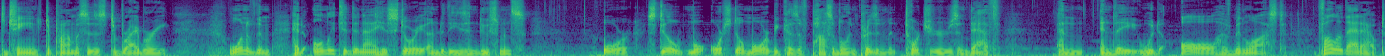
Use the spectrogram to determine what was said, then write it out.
to change, to promises, to bribery. One of them had only to deny his story under these inducements, or still more, or still more because of possible imprisonment, tortures, and death, and and they would all have been lost. Follow that out.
